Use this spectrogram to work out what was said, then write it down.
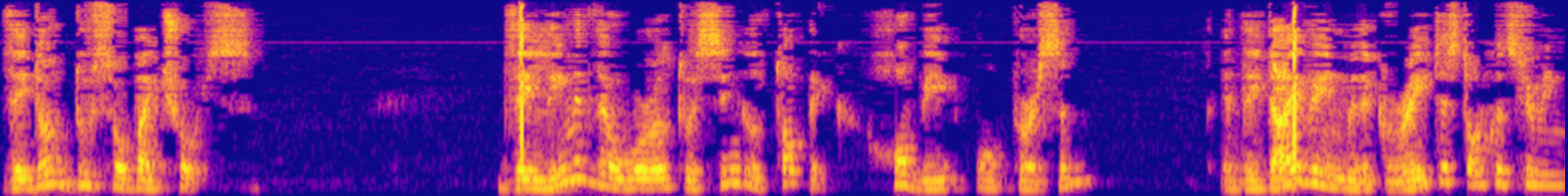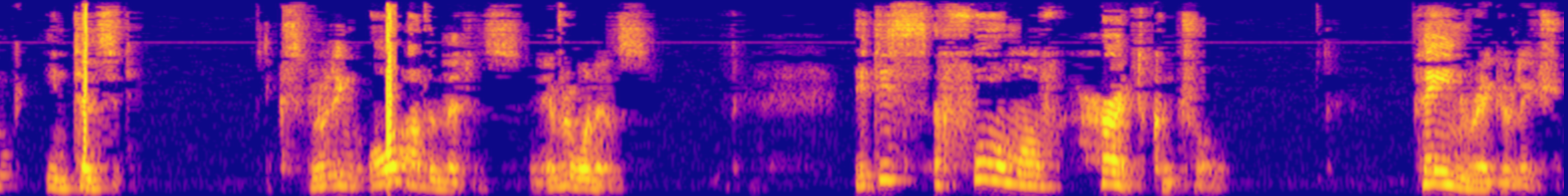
they don't do so by choice. They limit their world to a single topic, hobby, or person, and they dive in with the greatest all-consuming intensity, excluding all other matters and everyone else. It is a form of hurt control, pain regulation.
